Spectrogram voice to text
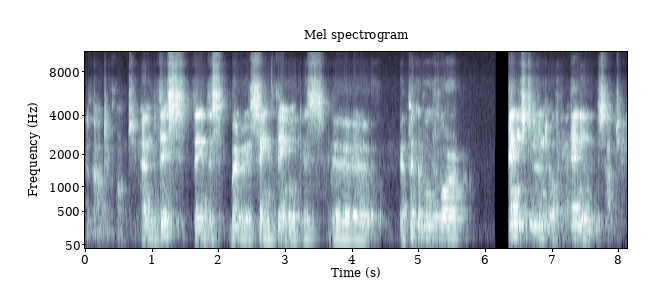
without technology. And this thing, this very same thing is uh, applicable for any student of any subject.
